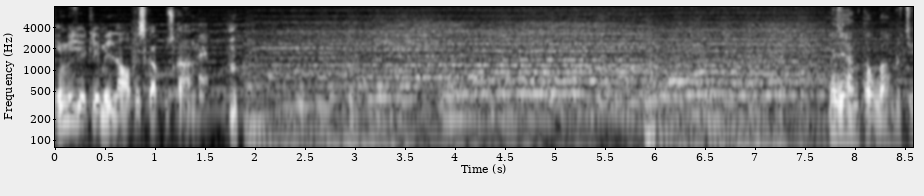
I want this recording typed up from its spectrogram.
इमीडिएटली मिलना ऑफ़िस का कुछ काम है हुँ? मैं जानता हूँ बाबूजी,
